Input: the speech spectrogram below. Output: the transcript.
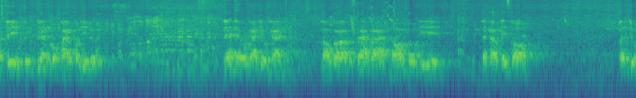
ารีบขึ้นเครื่องลงมาพอดีเลย และในโอกาสเดียวกัน เราก็ทราบว่าน้องโชคดีนะครับได้สอบบรรจุ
